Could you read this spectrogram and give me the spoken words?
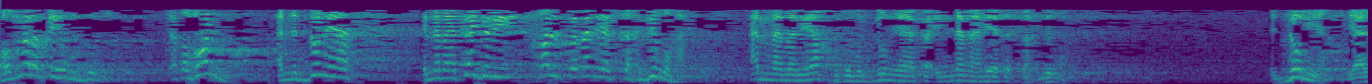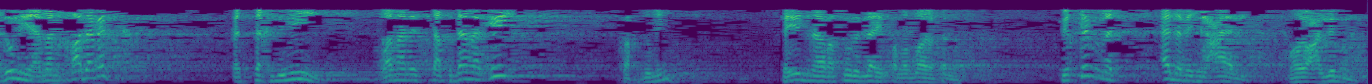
عمرت بهم الدنيا. لا تظن أن الدنيا إنما تجري خلف من يستخدمها. أما من يخدم الدنيا فإنما هي تستخدمه. الدنيا يا دنيا من خدمك فاستخدميه ومن استخدمك فاخدميه. سيدنا رسول الله صلى الله عليه وسلم في قمة أدبه العالي وهو يعلمنا.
